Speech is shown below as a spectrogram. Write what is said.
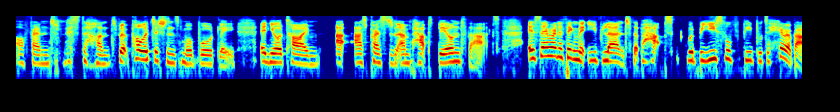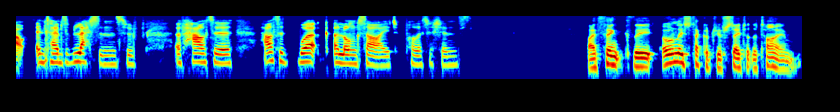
our friend mr hunt but politicians more broadly in your time as president and perhaps beyond that. Is there anything that you've learnt that perhaps would be useful for people to hear about in terms of lessons of of how to how to work alongside politicians? I think the only Secretary of State at the time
